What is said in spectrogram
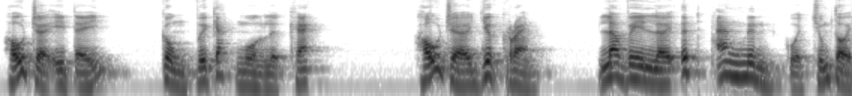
hỗ trợ y tế cùng với các nguồn lực khác. Hỗ trợ Ukraine là vì lợi ích an ninh của chúng tôi.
